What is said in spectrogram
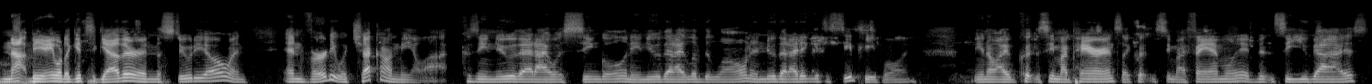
not being able to get together in the studio. And and Verdi would check on me a lot because he knew that I was single and he knew that I lived alone and knew that I didn't get to see people. And you know I couldn't see my parents, I couldn't see my family, I didn't see you guys.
